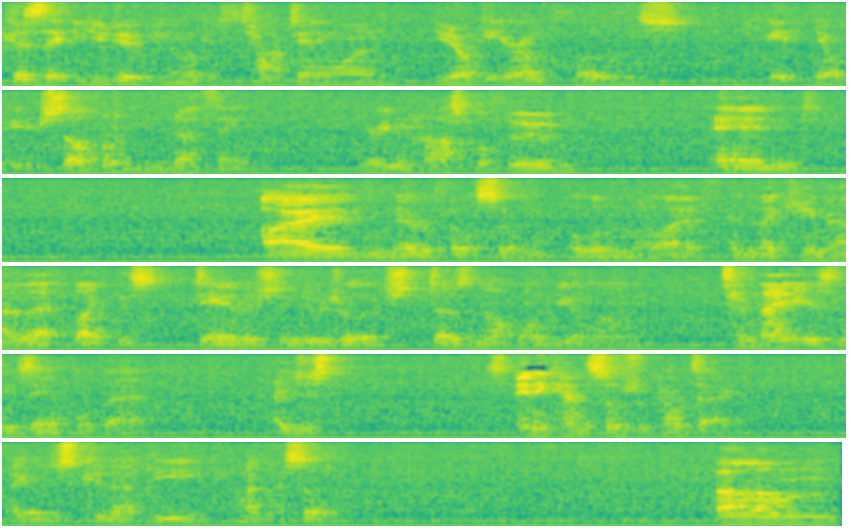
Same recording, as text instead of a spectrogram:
because you do you don't get to talk to anyone. You don't get your own clothes. You, get, you don't get your cell phone. Nothing. You're eating hospital food, and I've never felt so alone in my life. And then I came out of that like this damaged individual that just does not want to be alone. Tonight is an example of that. I just any kind of social contact. Like I just could not be by myself. Um,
